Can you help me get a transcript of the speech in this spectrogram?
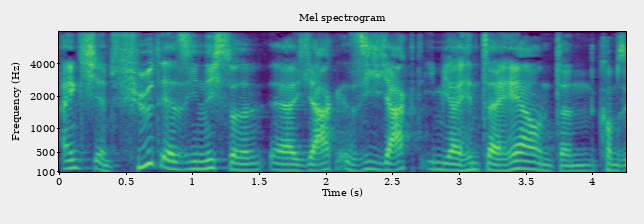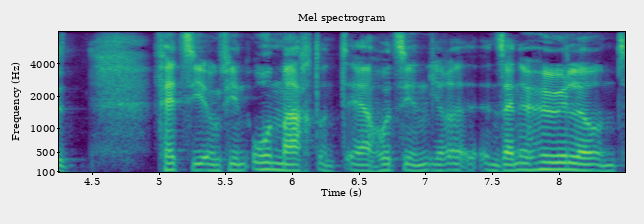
eigentlich entführt er sie nicht, sondern er jagt, sie jagt ihm ja hinterher und dann kommen sie, fällt sie irgendwie in Ohnmacht und er holt sie in ihre, in seine Höhle und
